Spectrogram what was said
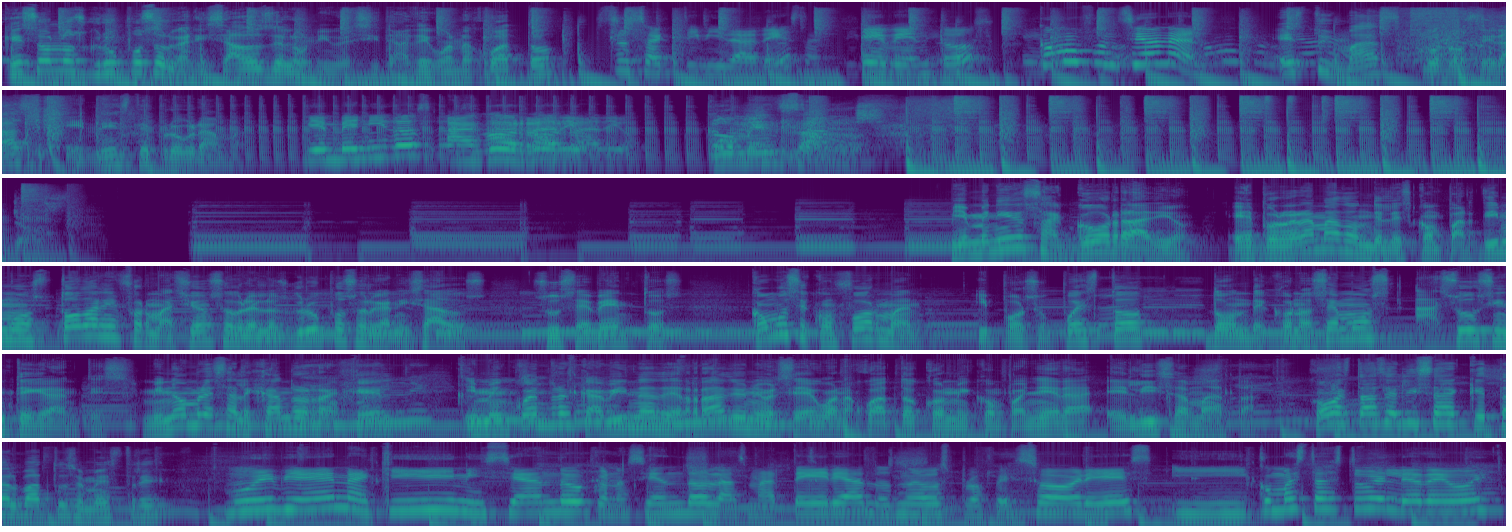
¿Qué son los grupos organizados de la Universidad de Guanajuato? Sus actividades, eventos, ¿cómo funcionan? Esto y más conocerás en este programa. Bienvenidos a Go Radio. Comenzamos. Bienvenidos a Go Radio, el programa donde les compartimos toda la información sobre los grupos organizados, sus eventos, cómo se conforman y por supuesto, donde conocemos a sus integrantes. Mi nombre es Alejandro Rangel y me encuentro en cabina de Radio Universidad de Guanajuato con mi compañera Elisa Mata. ¿Cómo estás Elisa? ¿Qué tal va tu semestre? Muy bien, aquí iniciando, conociendo las materias, los nuevos profesores y ¿cómo estás tú el día de hoy?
